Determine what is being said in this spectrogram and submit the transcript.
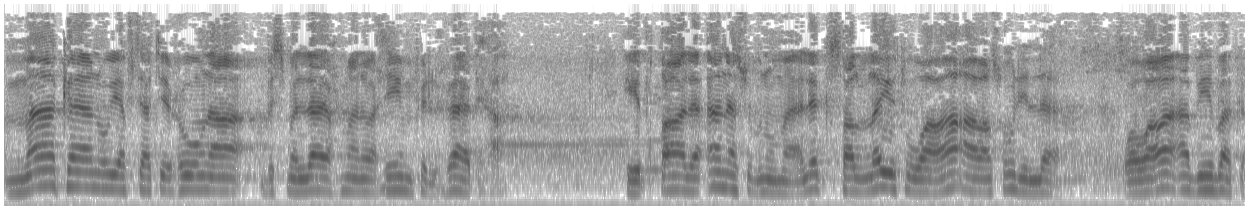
ما كانوا يفتتحون بسم الله الرحمن الرحيم في الفاتحة. إذ قال أنس بن مالك صليت وراء رسول الله. ووراء أبي بكر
